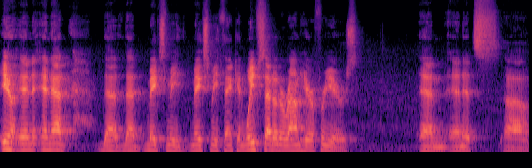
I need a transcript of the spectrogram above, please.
you know, and and that that that makes me makes me think. And we've said it around here for years, and and it's uh,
